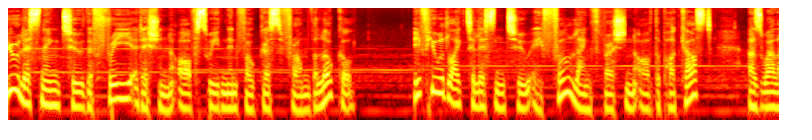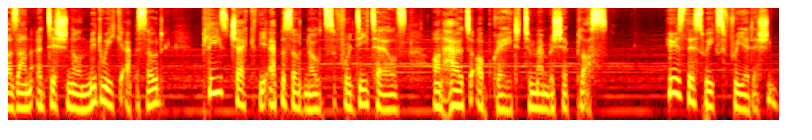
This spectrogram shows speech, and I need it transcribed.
You're listening to the free edition of Sweden in Focus from The Local. If you would like to listen to a full length version of the podcast, as well as an additional midweek episode, please check the episode notes for details on how to upgrade to Membership Plus. Here's this week's free edition.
